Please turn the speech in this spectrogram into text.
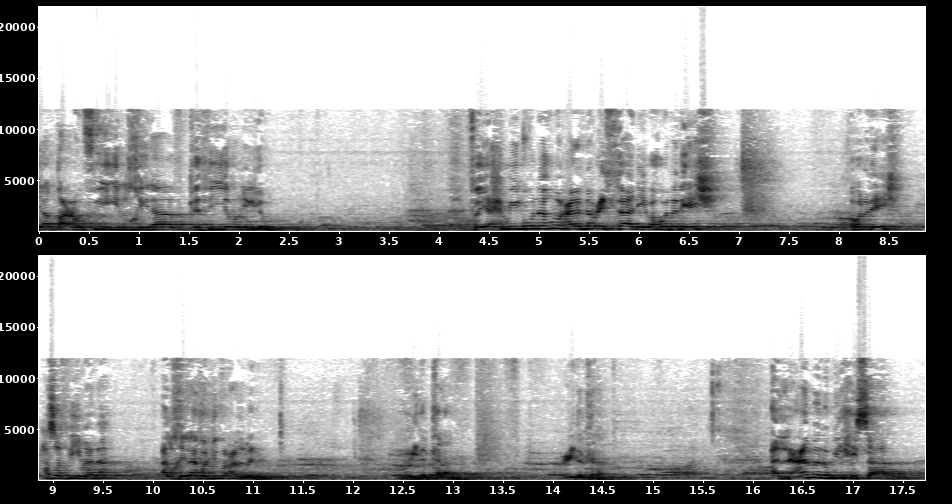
يقع فيه الخلاف كثير اليوم. فيحملونه على النوع الثاني وهو الذي إيش؟ هو الذي إيش؟ حصل فيه ماذا؟ الخلاف والجبر على المنع أعيد الكلام أعيد الكلام العمل بالحساب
